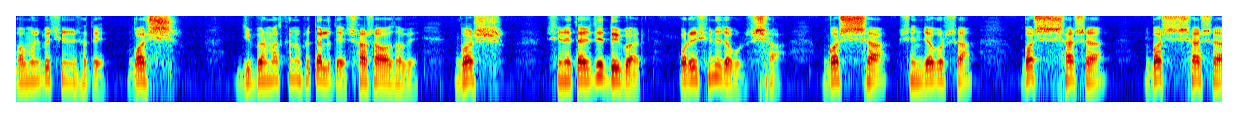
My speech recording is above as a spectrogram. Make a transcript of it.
গ মিলবে সিনের সাথে গস জিব্বার মাঝখানে উঠে তালুতে শ স আওয়াজ হবে। গস সিনে তাজদি দুইবার পরে সিনে যাবর সা। গসা সিন যাবর সা। গসা গসা সা।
